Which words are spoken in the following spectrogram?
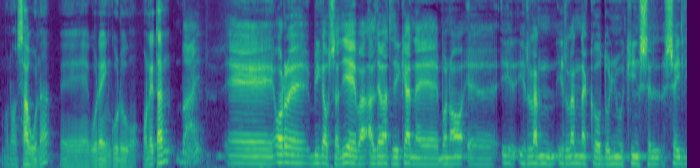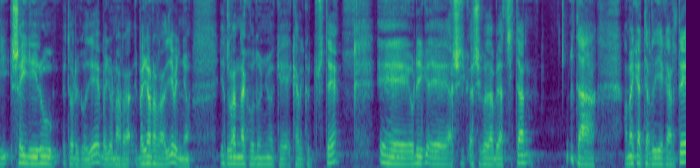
bueno, ezaguna, e, gure inguru honetan. Bai, e, hor e, bi gauza die, ba, alde bat dikan, e, bueno, e, Irland, Irlandako doinuekin zei liru etorriko die, bai honarra die, baina Irlandako doinuek ekarriko tuzte. E, hori e, hasiko da behatzitan, eta amaika terriek arte,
